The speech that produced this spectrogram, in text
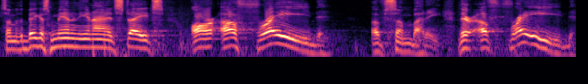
Some of the biggest men in the United States are afraid of somebody. They're afraid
